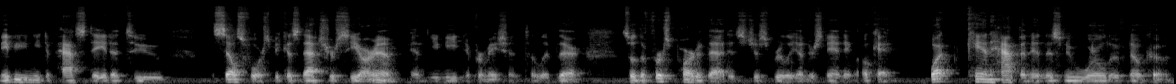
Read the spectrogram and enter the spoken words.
maybe you need to pass data to salesforce because that's your crm and you need information to live there. So the first part of that is just really understanding okay what can happen in this new world of no code?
